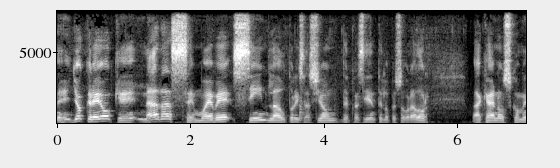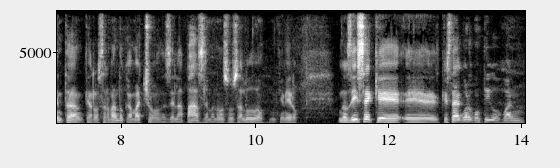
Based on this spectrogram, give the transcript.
eh, yo creo que nada se mueve sin la autorización del presidente López Obrador. Acá nos comenta Carlos Armando Camacho desde La Paz, le mandamos un saludo, ingeniero. Nos dice que, eh, que está de acuerdo contigo, Juan,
